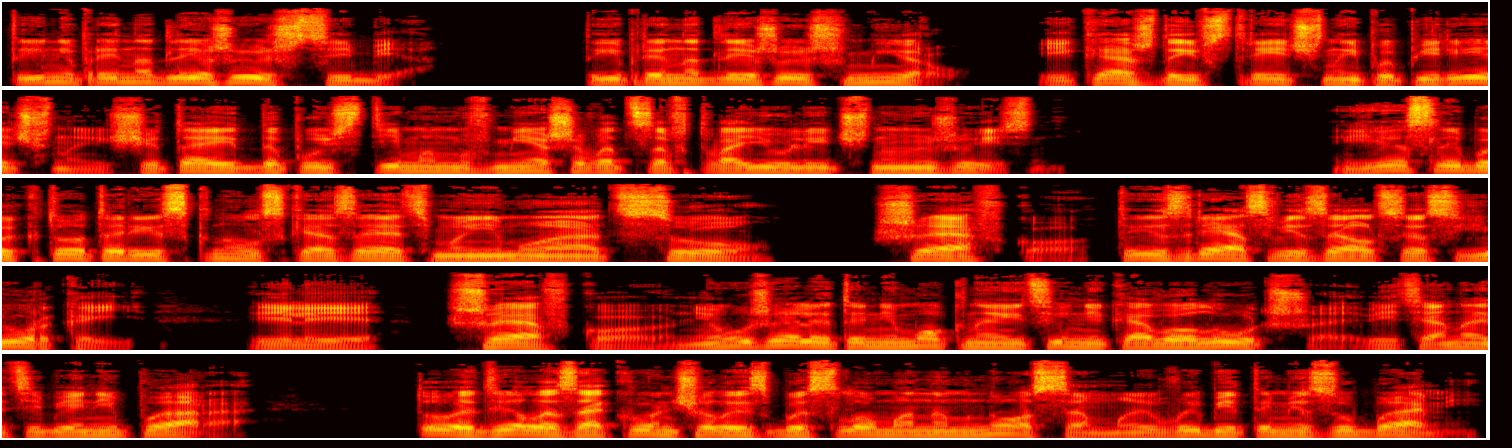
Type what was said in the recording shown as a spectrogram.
Ты не принадлежишь себе. Ты принадлежишь миру, и каждый встречный поперечный считает допустимым вмешиваться в твою личную жизнь. Если бы кто-то рискнул сказать моему отцу, «Шефко, ты зря связался с Юркой», или «Шефко, неужели ты не мог найти никого лучше, ведь она тебе не пара», то дело закончилось бы сломанным носом и выбитыми зубами.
